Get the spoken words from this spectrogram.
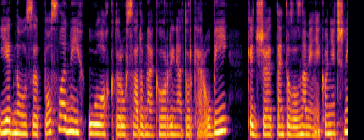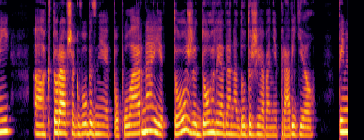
Jednou z posledných úloh, ktorú svadobná koordinátorka robí, keďže tento zoznam je nekonečný, ktorá však vôbec nie je populárna, je to, že dohliada na dodržiavanie pravidel. Tým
